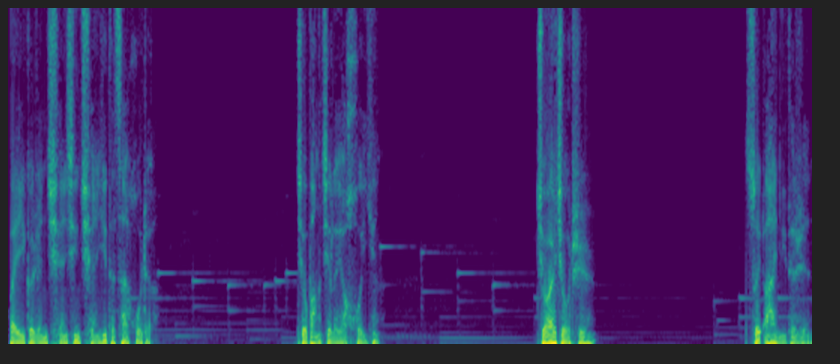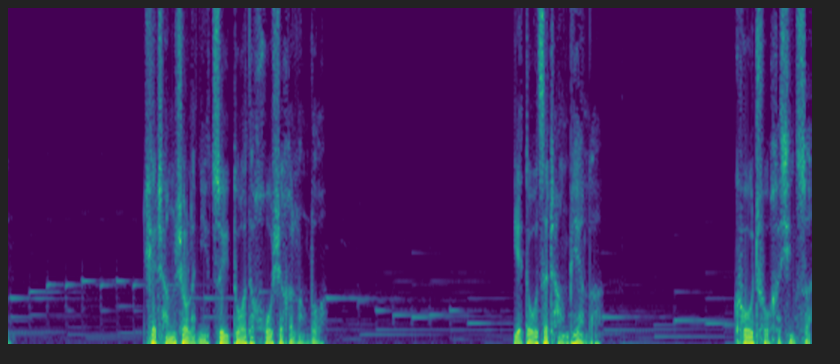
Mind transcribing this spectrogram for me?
被一个人全心全意的在乎着，就忘记了要回应。久而久之，最爱你的人，却承受了你最多的忽视和冷落，也独自尝遍了苦楚和心酸。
